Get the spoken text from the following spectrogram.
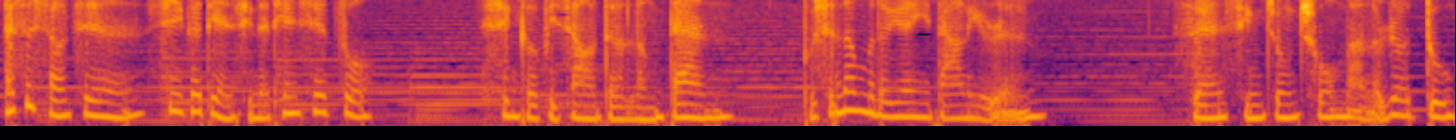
S 小姐是一个典型的天蝎座，性格比较的冷淡，不是那么的愿意搭理人，虽然心中充满了热度。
